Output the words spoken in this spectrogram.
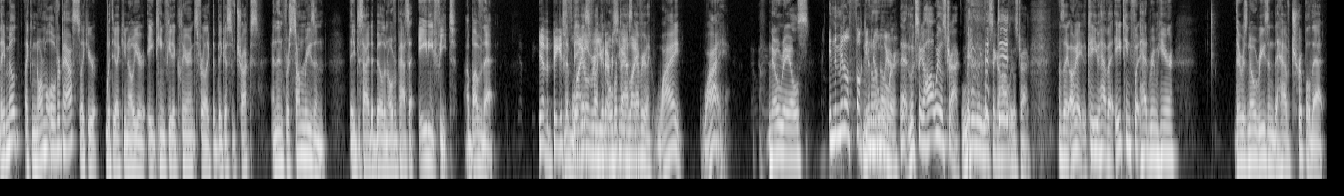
They build like a normal overpass, like you're with like you know your 18 feet of clearance for like the biggest of trucks, and then for some reason they decided to build an overpass at 80 feet above that. Yeah, the biggest The biggest flyover fucking you've ever seen in your overpass life. ever. You're like, why? Why? No rails. in the middle of fucking Middle of nowhere. nowhere. Yeah, it looks like a Hot Wheels track. Literally looks like a Hot. Wheels track. I was like, okay, okay, you have an 18 foot headroom here. There was no reason to have triple that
